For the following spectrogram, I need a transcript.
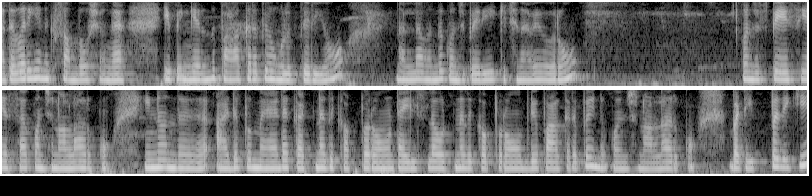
அது வரையும் எனக்கு சந்தோஷங்க. இப்போ இங்கேருந்து பார்க்குறப்ப உங்களுக்கு தெரியும். நல்லா வந்து கொஞ்சம் பெரிய கிச்சனாகவே வரும். கொஞ்சம் ஸ்பேசியஸாக கொஞ்சம் நல்லாயிருக்கும். இன்னும் இந்த அடுப்பு மேடை கட்டினதுக்கப்புறம் டைல்ஸ்லாம் ஒட்டினதுக்கப்புறம் அப்படியே பார்க்குறப்ப இன்னும் கொஞ்சம் நல்லாயிருக்கும். பட் இப்போதைக்கு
